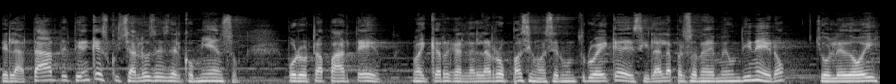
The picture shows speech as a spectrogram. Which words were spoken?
de la tarde. Tienen que escucharlos desde el comienzo. Por otra parte, no hay que regalar la ropa, sino hacer un trueque, decirle a la persona, deme un dinero, yo le doy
